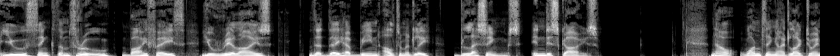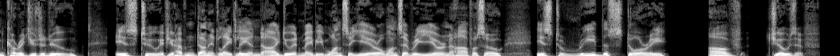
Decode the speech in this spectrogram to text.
you think them through by faith, you realize that they have been ultimately blessings in disguise. Now, one thing I'd like to encourage you to do is to, if you haven't done it lately, and I do it maybe once a year or once every year and a half or so, is to read the story of Joseph.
